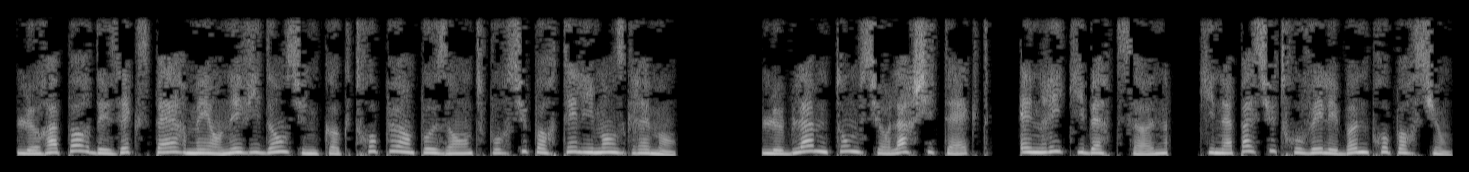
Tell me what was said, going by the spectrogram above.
Le rapport des experts met en évidence une coque trop peu imposante pour supporter l'immense gréement. Le blâme tombe sur l'architecte, Henrik Ibertson, qui n'a pas su trouver les bonnes proportions.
